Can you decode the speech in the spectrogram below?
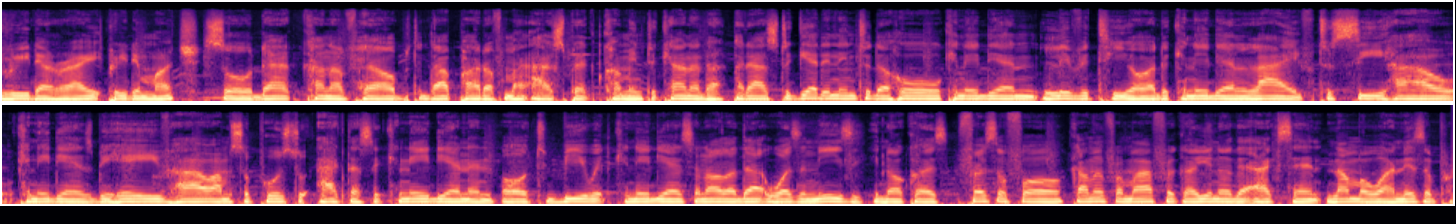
read and write pretty much. So that kind of helped that part of my aspect coming to Canada. But as to getting into the whole Canadian liberty or the Canadian life, to see how Canadians behave, how I'm supposed to act as a Canadian, and or to be with Canadians and all of that wasn't easy, you know, because first of all, coming from Africa, you know, the accent number one is a problem.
